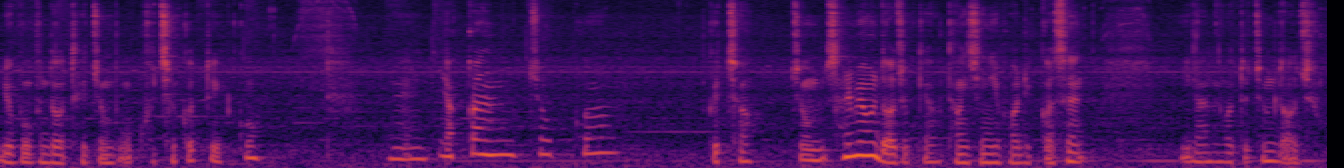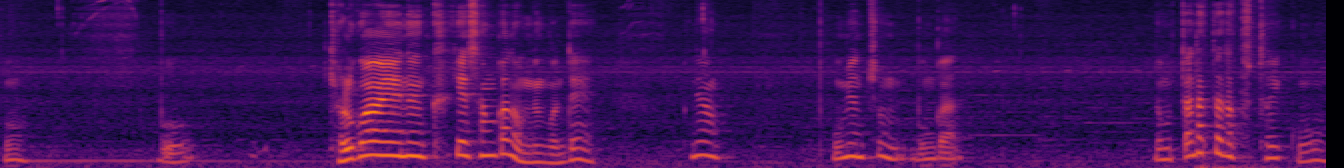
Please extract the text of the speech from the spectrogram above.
이 부분도 어떻게 좀뭐 고칠 것도 있고, 네, 약간 조금, 그쵸. 좀 설명을 넣어줄게요. 당신이 버릴 것은, 이라는 것도 좀 넣어주고, 뭐, 결과에는 크게 상관없는 건데, 그냥 보면 좀 뭔가 너무 따닥따닥 붙어 있고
